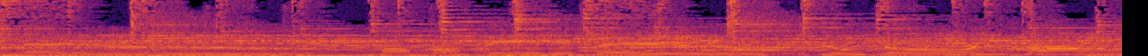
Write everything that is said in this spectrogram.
ភ្លើបងបងទេទៅលួងសូនខំខា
